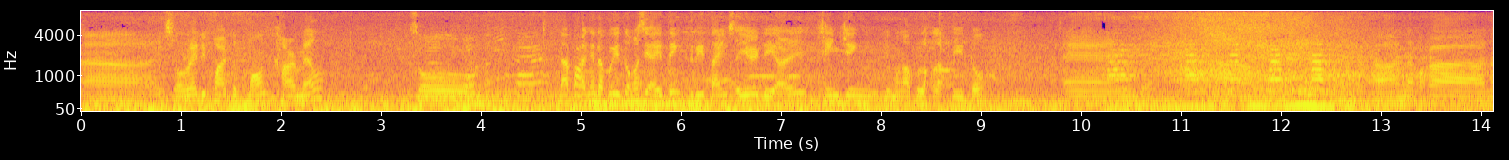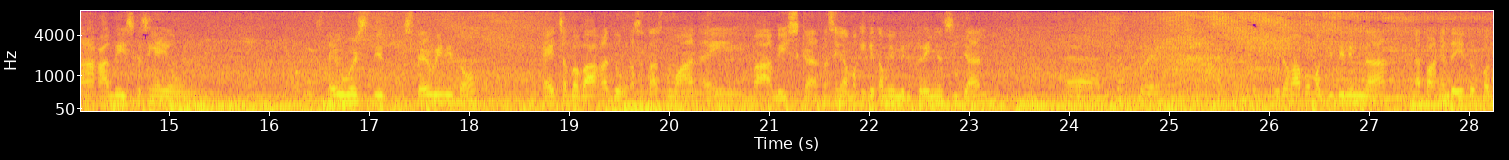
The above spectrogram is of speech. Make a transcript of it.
Uh, it's already part of Mount Carmel. So, napakaganda po ito kasi I think three times a year they are changing yung mga bulaklak dito. And uh, uh, napaka nakaka-amaze kasi ngayong stairways nito, stairway nito. Kahit sa baba ka doon ka taas dumaan ay ma-amaze ka. Kasi nga makikita mo yung Mediterranean Sea dyan. And syempre dito nga po magdidilim na. Napakaganda ito pag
